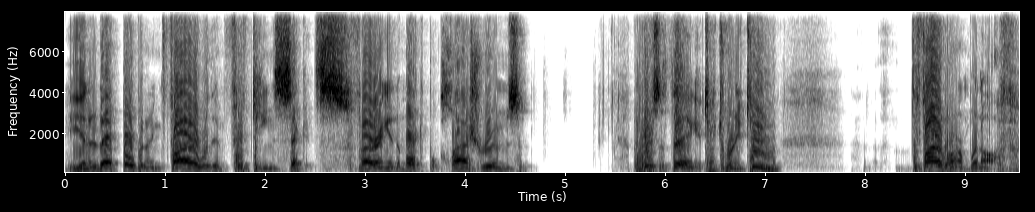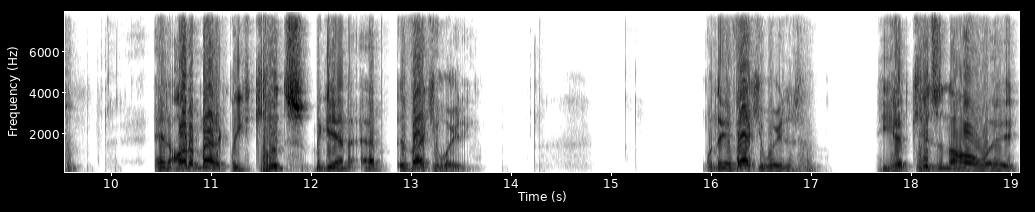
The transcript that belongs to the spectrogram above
He ended up opening fire within 15 seconds, firing into multiple classrooms. But here's the thing at 222, the fire alarm went off, and automatically kids began ab- evacuating. When they evacuated, he had kids in the hallway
